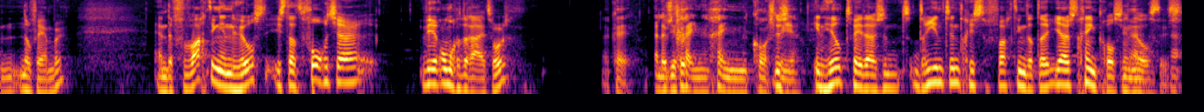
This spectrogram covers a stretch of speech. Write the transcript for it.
november. En de verwachting in Hulst is dat volgend jaar weer omgedraaid wordt. Oké, en dan dus heb je geen, geen cross dus meer? in heel 2023 is de verwachting dat er juist geen cross in ja, Hulst is. Ja.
